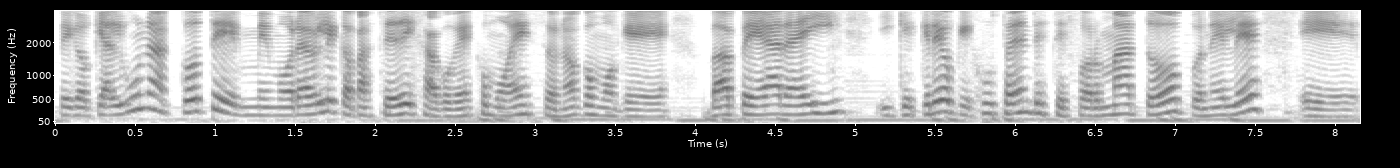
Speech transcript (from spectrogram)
pero que algún acote memorable capaz te deja, porque es como eso, ¿no? Como que va a pegar ahí y que creo que justamente este formato, ponele, eh,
